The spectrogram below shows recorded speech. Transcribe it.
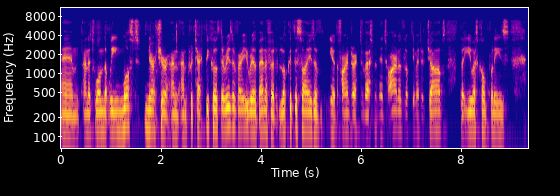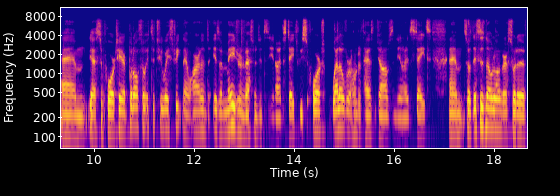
um, and it's one that we must nurture and, and protect because there is a very real benefit. Look at the size of you know the foreign direct investment into Ireland. Look at the amount of jobs that U.S. companies um, yeah, support here. But also, it's a two-way street now. Ireland is a major investment into the United States. We support well over 100,000 jobs in the United States. Um, so this is no longer sort of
